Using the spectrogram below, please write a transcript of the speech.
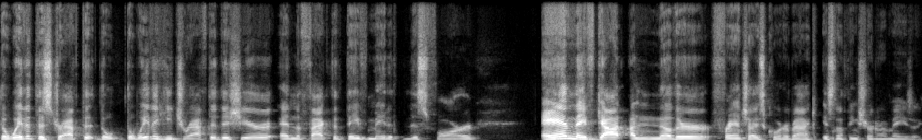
the way that this drafted, the, the way that he drafted this year, and the fact that they've made it this far, and they've got another franchise quarterback, is nothing short of amazing.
